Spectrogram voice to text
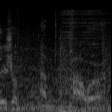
Precision and power.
